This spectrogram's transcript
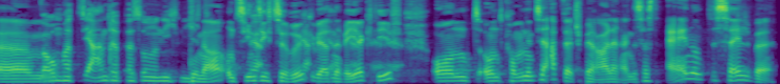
Ähm, Warum hat die andere Person und ich nicht? Genau, und ziehen ja. sich zurück, ja, werden ja, reaktiv Und, und kommen in diese Abwärtsspirale rein. Das heißt, ein und dasselbe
